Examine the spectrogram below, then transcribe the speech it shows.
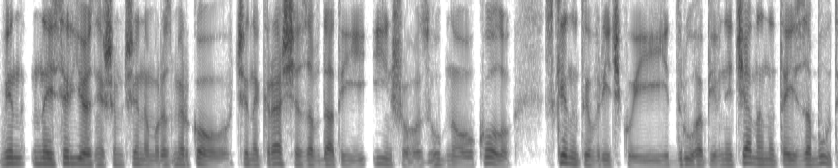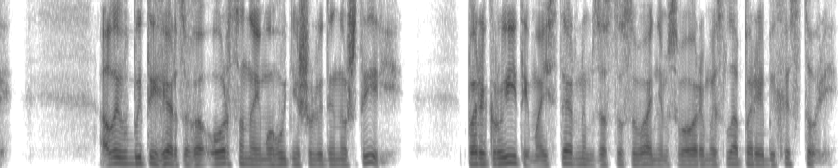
Він найсерйознішим чином розмірковував, чи не краще завдати їй іншого згубного уколу, скинути в річку її друга північанина та й забути. Але вбити герцога Орса наймогутнішу людину штирії, перекроїти майстерним застосуванням свого ремесла перебіг історії,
